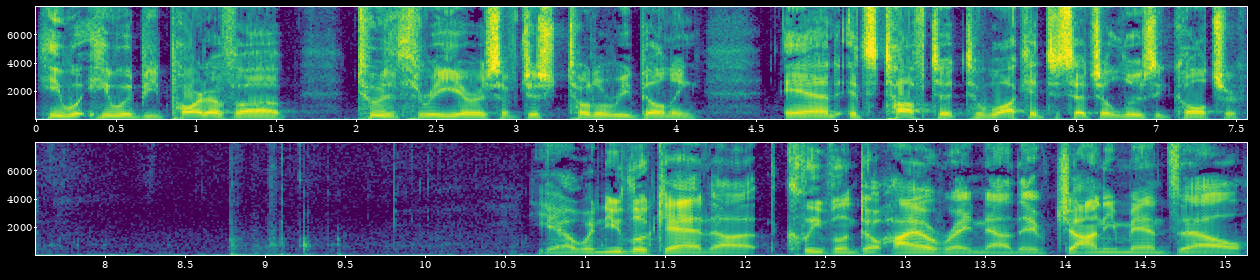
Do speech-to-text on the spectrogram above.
he, w- he would be part of uh, two to three years of just total rebuilding. And it's tough to, to walk into such a losing culture. Yeah, when you look at uh, Cleveland, Ohio right now, they have Johnny Manziel,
